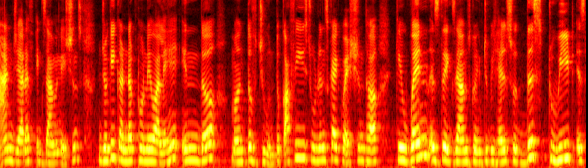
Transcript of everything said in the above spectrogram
and J R F examination जो कि कंडक्ट होने वाले हैं in the month of June तो काफ़ी स्टूडेंट्स का एक क्वेश्चन था कि when is the exams going to be held so this tweet is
